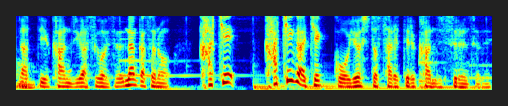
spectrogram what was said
なっていう感じがすごいですよ。なんかその、賭け、賭けが結構良しとされてる感じするんですよね。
